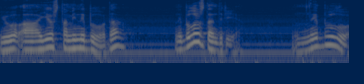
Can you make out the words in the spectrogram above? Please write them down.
Його, а його ж там і не було? Да? Не було ж Андрія? Не було.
